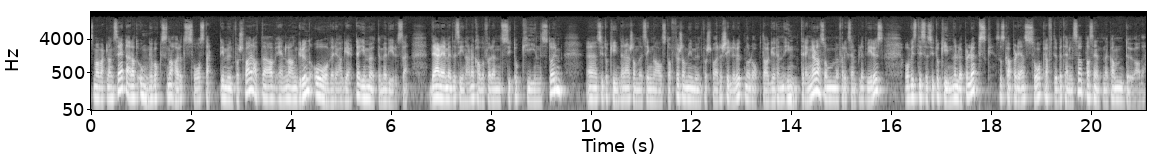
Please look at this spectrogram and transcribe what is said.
som har vært lansert, er at unge voksne har et så sterkt immunforsvar at det av en eller annen grunn overreagerte i møte med viruset. Det er det medisinerne kaller for en cytokinstorm. Eh, cytokiner er sånne signalstoffer som immunforsvaret skiller ut når det oppdager en inntrenger, da, som f.eks. et virus. Og Hvis disse cytokinene løper løpsk, så skaper det en så kraftig betennelse at pasientene kan dø av det.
